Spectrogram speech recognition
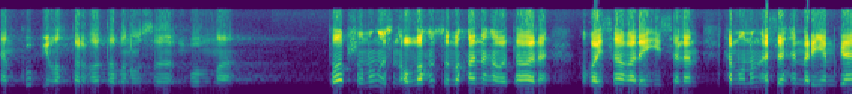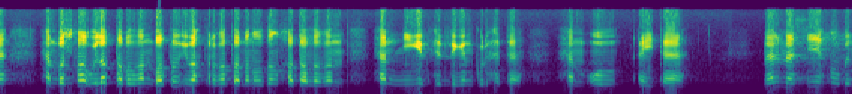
Һәм күп илаһтарға табыныусы булма. Тап шуның өсөн Аллаһ Субханаһу ва Тааля Гайса алейһиссалам һәм уның әсәһе Мәрйәмгә һәм башҡа уйлап табылған батыл илаһтарға табыныуҙың хаталығын һәм нигеҙһеҙлеген күрһәтә. Һәм ул әйтә: ما المسيح ابن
